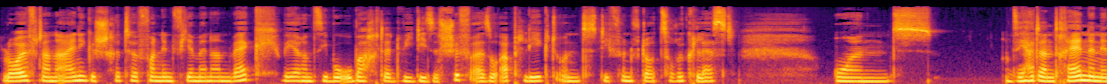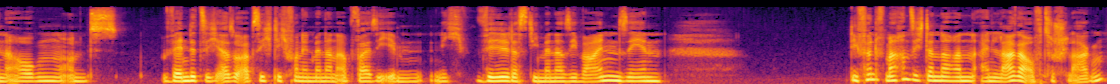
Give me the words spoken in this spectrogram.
läuft dann einige Schritte von den vier Männern weg, während sie beobachtet, wie dieses Schiff also ablegt und die fünf dort zurücklässt. Und sie hat dann Tränen in den Augen und wendet sich also absichtlich von den Männern ab, weil sie eben nicht will, dass die Männer sie weinen sehen. Die fünf machen sich dann daran, ein Lager aufzuschlagen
